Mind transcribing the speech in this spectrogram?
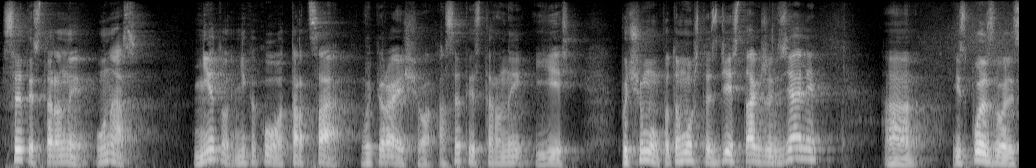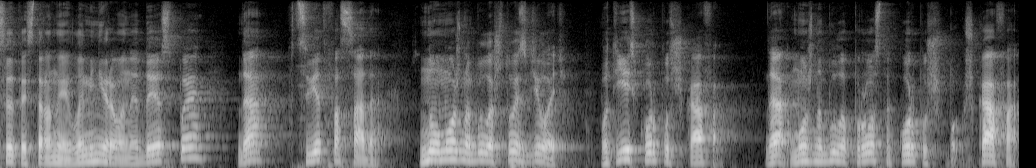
С этой стороны у нас нету никакого торца выпирающего, а с этой стороны есть. Почему? Потому что здесь также взяли, а, использовали с этой стороны ламинированное ДСП да, в цвет фасада. Но можно было что сделать? Вот есть корпус шкафа. Да, можно было просто корпус шкафа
